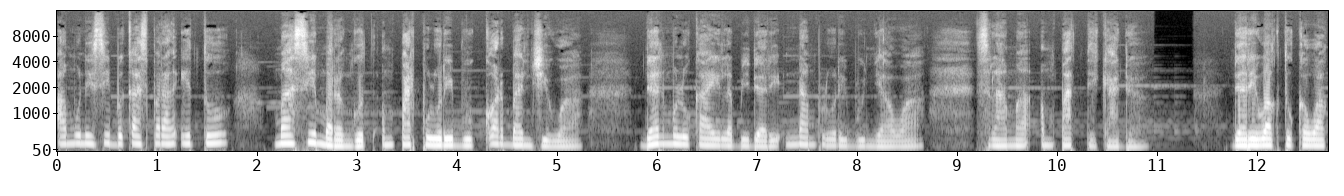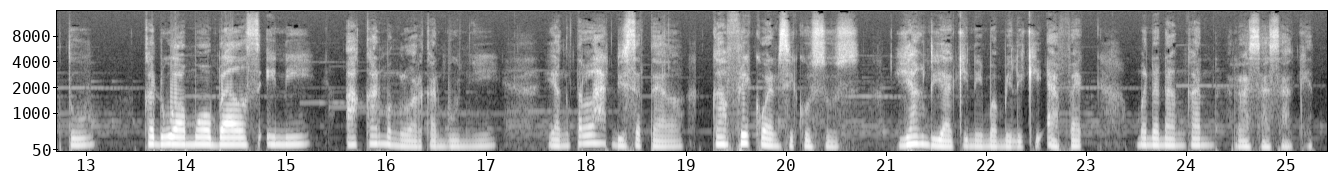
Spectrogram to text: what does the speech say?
amunisi bekas perang itu masih merenggut 40 ribu korban jiwa dan melukai lebih dari 60 ribu nyawa selama empat dekade. Dari waktu ke waktu, kedua mobiles ini akan mengeluarkan bunyi yang telah disetel ke frekuensi khusus yang diyakini memiliki efek menenangkan rasa sakit.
